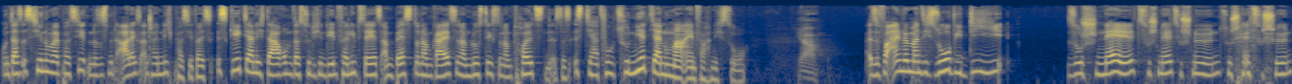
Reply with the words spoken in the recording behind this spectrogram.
Und das ist hier nun mal passiert und das ist mit Alex anscheinend nicht passiert, weil es, es geht ja nicht darum, dass du dich in den verliebst, der jetzt am besten und am geilsten und am lustigsten und am tollsten ist. Das ist ja, funktioniert ja nun mal einfach nicht so. Ja. Also vor allem, wenn man sich so wie die so schnell, zu schnell zu schön, zu schnell zu schön,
